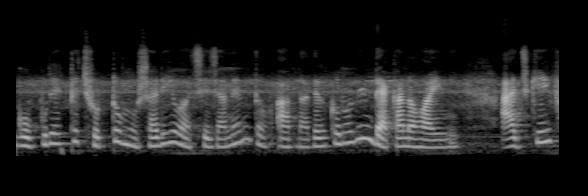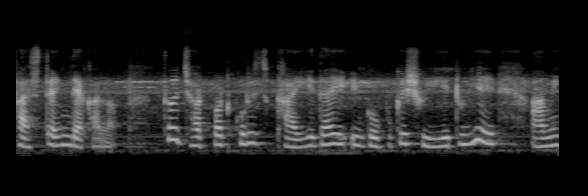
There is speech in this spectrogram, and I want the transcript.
গোপুরে একটা ছোট্ট মশারিও আছে, জানেন তো? আপনাদের কোনো দিন দেখানো হয়নি। আজকেই ফার্স্ট টাইম দেখালাম। তো ঝটপট করে খাইয়ে দেয় এই গপুকে শুইয়ে টুইয়ে। আমি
